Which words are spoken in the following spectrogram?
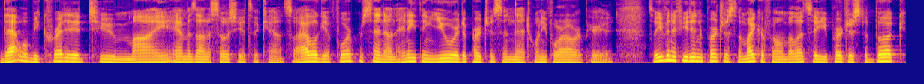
that will be credited to my Amazon Associates account. So I will get 4% on anything you were to purchase in that 24 hour period. So even if you didn't purchase the microphone, but let's say you purchased a book,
